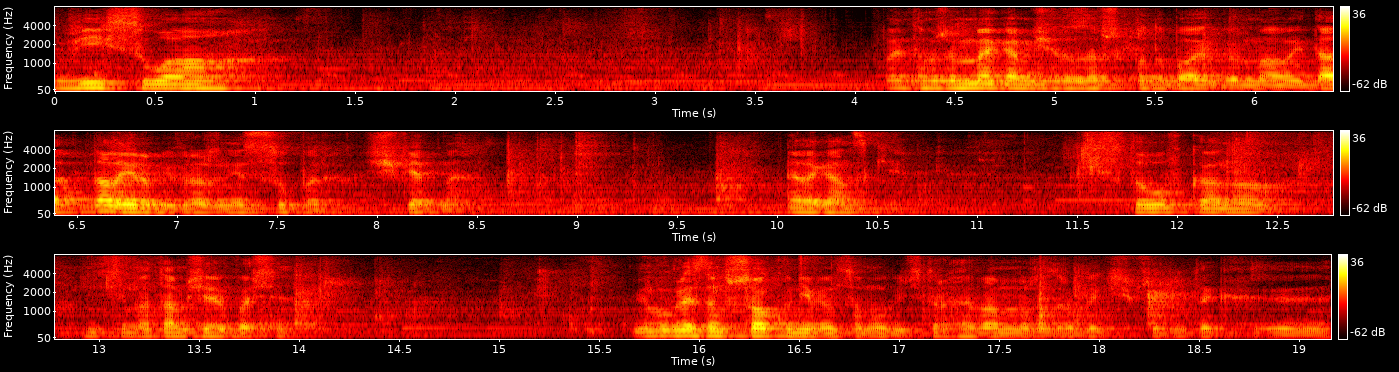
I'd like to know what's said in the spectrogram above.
Wisła. Pamiętam, że mega mi się to zawsze podobało, jak byłem mały. Da dalej robi wrażenie, jest super, świetne. Eleganckie. Stołówka, no, nic nie ma, tam się właśnie ja w ogóle jestem w szoku, nie wiem co mówić. Trochę wam może zrobię jakiś przebitek. y.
